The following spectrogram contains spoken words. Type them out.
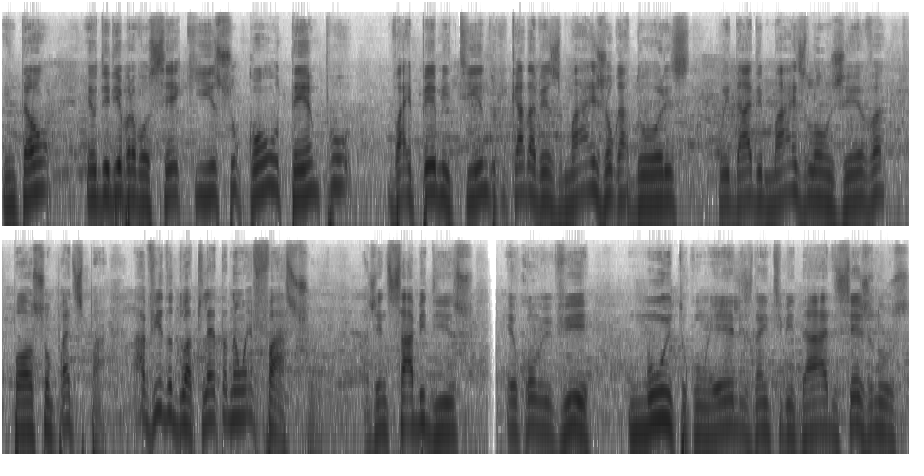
Então, eu diria para você que isso, com o tempo, vai permitindo que cada vez mais jogadores com idade mais longeva possam participar. A vida do atleta não é fácil. A gente sabe disso. Eu convivi muito com eles na intimidade, seja nos,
